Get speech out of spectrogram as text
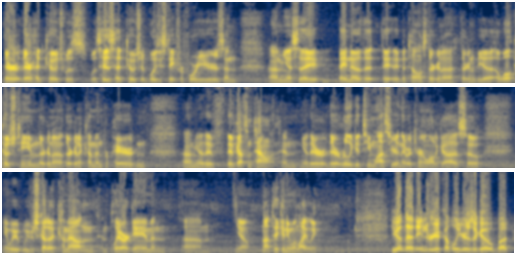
their their head coach was was his head coach at Boise State for four years, and um, you know, so they they know that they, have been telling us they're gonna they're gonna be a, a well coached team. And they're gonna they're gonna come in prepared, and um, you know they've they've got some talent, and you know they're they're a really good team last year, and they return a lot of guys. So you know we we've just got to come out and, and play our game, and um, you know not take anyone lightly. You had that injury a couple years ago, but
